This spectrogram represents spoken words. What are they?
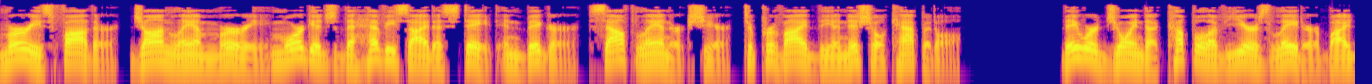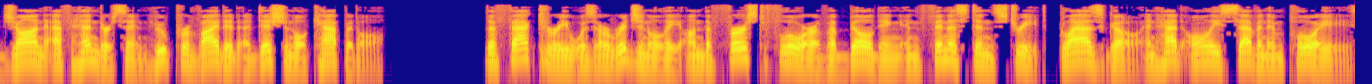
Murray's father, John Lamb Murray mortgaged the Heaviside estate in Biggar, South Lanarkshire, to provide the initial capital. They were joined a couple of years later by John F. Henderson who provided additional capital. The factory was originally on the first floor of a building in Finnieston Street, Glasgow and had only seven employees.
